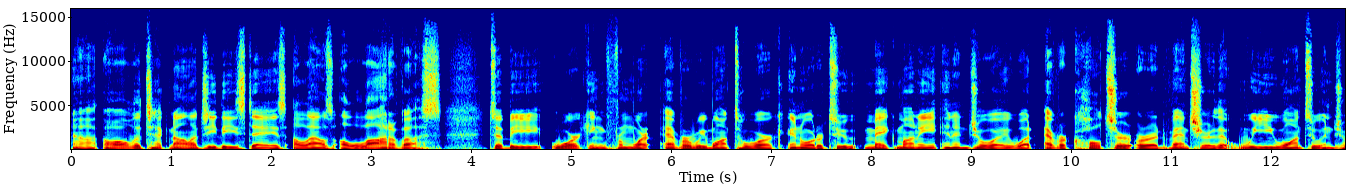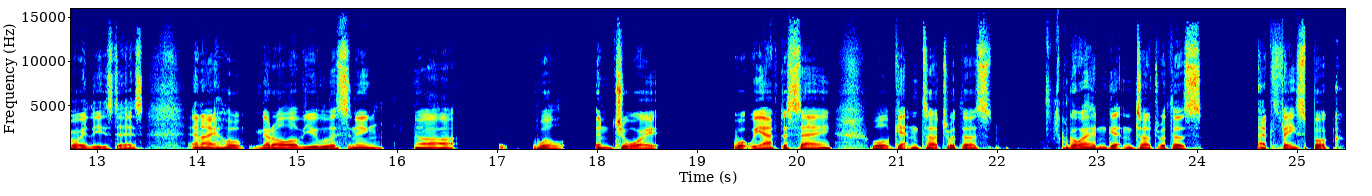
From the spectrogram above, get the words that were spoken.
uh, all the technology these days allows a lot of us to be working from wherever we want to work in order to make money and enjoy whatever culture or adventure that we want to enjoy these days. And I hope that all of you listening uh, will enjoy what we have to say, will get in touch with us. Go ahead and get in touch with us at Facebook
